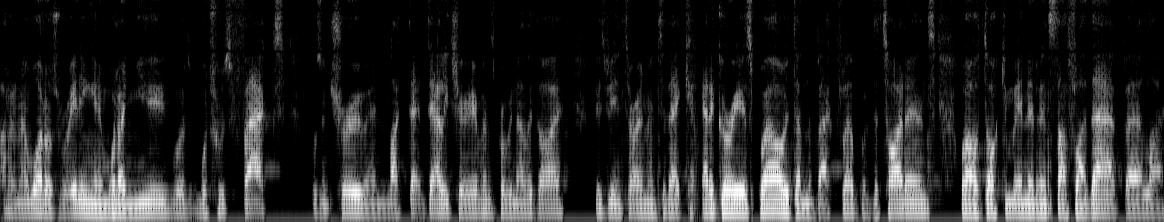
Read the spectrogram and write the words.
I don't know what I was reading and what I knew was which was fact wasn't true and like that Daly Cherry Evans probably another guy who's been thrown into that category as well. He's done the backflip with the Titans, well documented and stuff like that. But like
